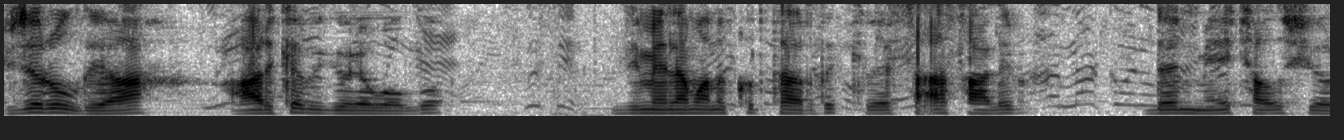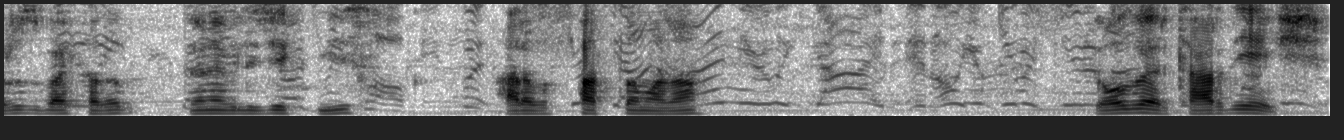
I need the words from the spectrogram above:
Güzel oldu ya. Harika bir görev oldu. Bizim elemanı kurtardık ve sağ salim dönmeye çalışıyoruz. Bakalım dönebilecek miyiz? Araba patlamadan. Yol ver kardeş.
